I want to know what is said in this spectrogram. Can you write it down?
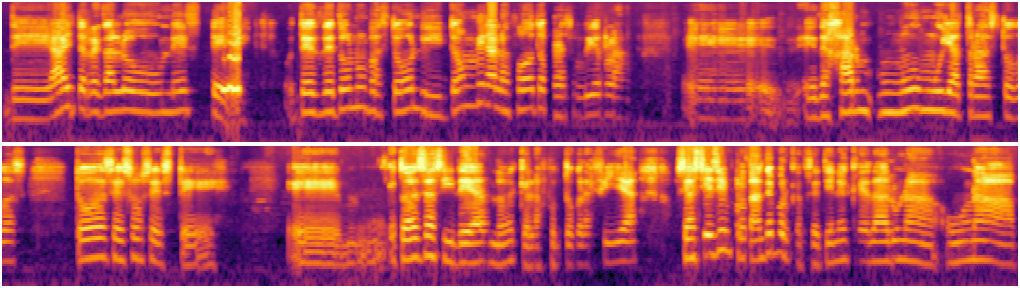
de, ay, te regalo un este, te, dono un bastón y don, mira la foto para subirla. Eh, eh, dejar muy, muy atrás todas, todas esos, este, todas esas ideas, ¿no? Que la fotografía, o sea, sí es importante porque se tiene que dar una, una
